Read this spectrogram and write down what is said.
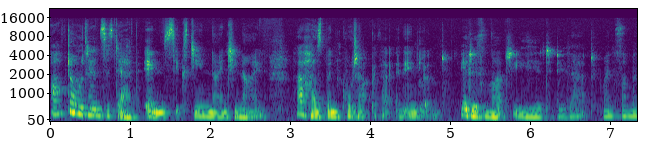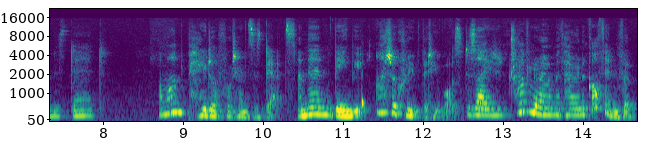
After Hortense's death in 1699, her husband caught up with her in England. It is much easier to do that when someone is dead. Armand paid off Hortense's debts, and then, being the utter creep that he was, decided to travel around with her in a coffin for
